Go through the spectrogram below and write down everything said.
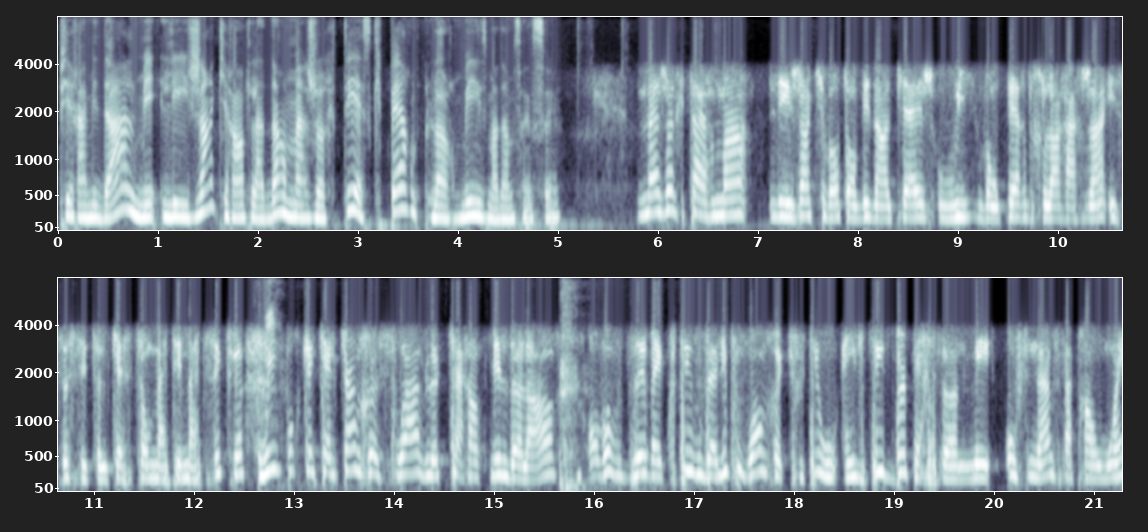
pyramidal, mais les gens qui rentrent là-dedans en majorité, est-ce qu'ils perdent leur mise, Madame Sincère? Majoritairement, les gens qui vont tomber dans le piège, oui, vont perdre leur argent. Et ça, c'est une question mathématique. Là. Oui. Pour que quelqu'un reçoive le 40 000 on va vous dire, ben écoutez, vous allez pouvoir recruter ou inviter deux personnes, mais au final, ça prend au moins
